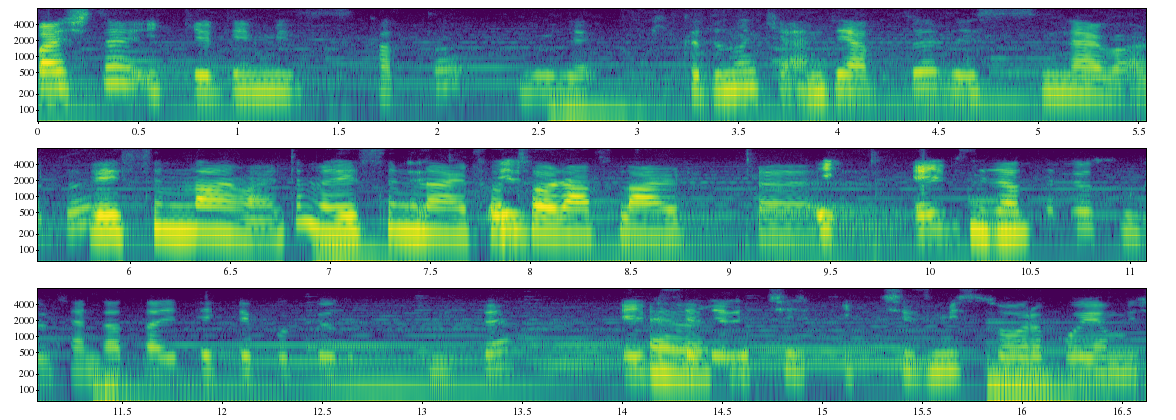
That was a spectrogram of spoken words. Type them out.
Başta ilk girdiğimiz katta böyle kadının kendi yaptığı resimler vardı. Resimler var değil mi? Resimler, Evet, fotoğraflar. e, İlk- Elbiseleri hatırlıyorsundur sen de hatta tek tek bakıyorduk de. Elbiseleri çi- ilk çizmiş sonra boyamış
